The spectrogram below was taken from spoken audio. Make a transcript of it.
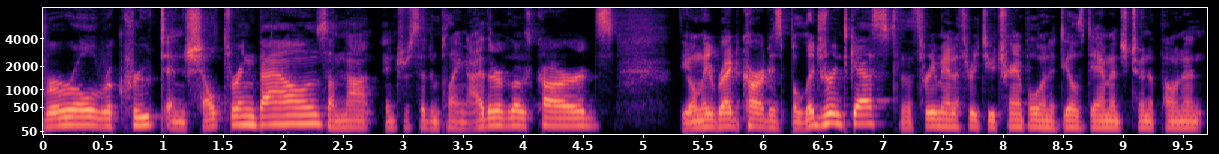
Rural Recruit and Sheltering Boughs. I'm not interested in playing either of those cards. The only red card is Belligerent Guest, the three mana, three, two trample. When it deals damage to an opponent,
